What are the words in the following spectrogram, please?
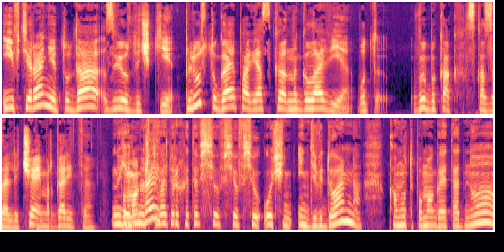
и втирание туда звездочки, плюс тугая повязка на голове. Вот вы бы как сказали, чай Маргарита? Ну, я думаю, что, во-первых, это все, все, все очень индивидуально. Кому-то помогает одно,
